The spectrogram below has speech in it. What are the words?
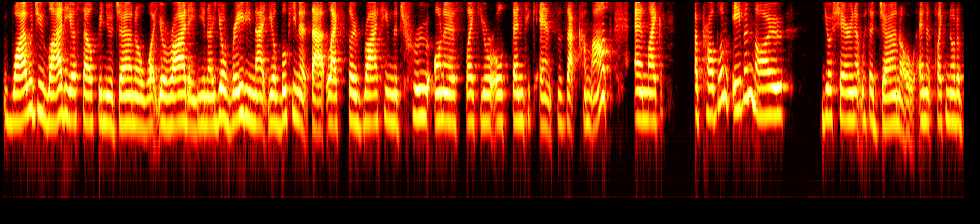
why would you lie to yourself in your journal what you're writing? You know you're reading that you're looking at that like so writing the true honest like your authentic answers that come up. And like a problem even though you're sharing it with a journal and it's like not a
